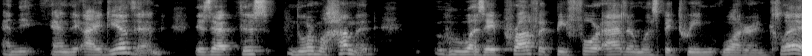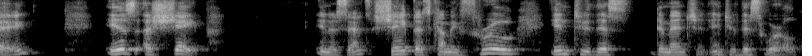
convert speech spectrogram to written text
And the, and the idea then is that this Nur Muhammad who was a prophet before Adam was between water and clay, is a shape, in a sense, shape that's coming through into this dimension, into this world,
